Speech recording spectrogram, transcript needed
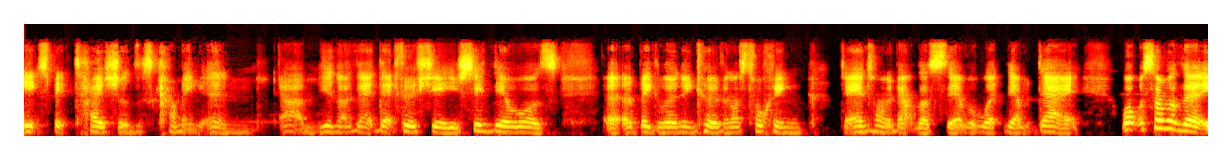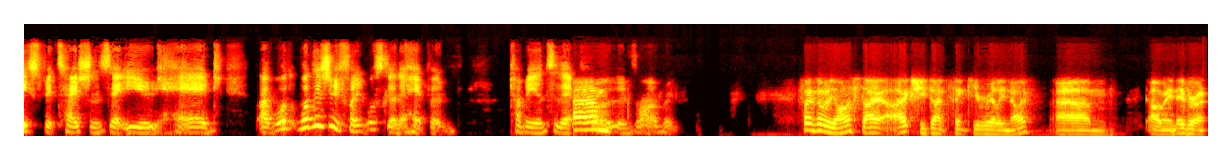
expectations coming in? Um, you know that that first year, you said there was a, a big learning curve, and I was talking to Anton about this the other the other day. What were some of the expectations that you had? Like, what what did you think was going to happen coming into that um, environment? If I'm going to be honest, I, I actually don't think you really know. Um, I mean, everyone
